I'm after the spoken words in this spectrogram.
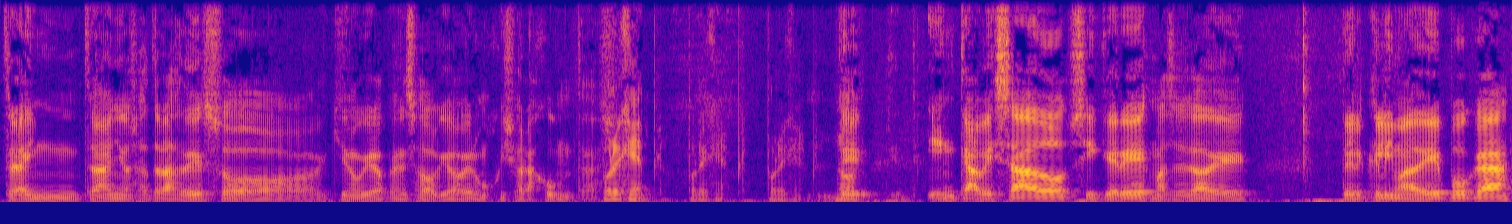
30 años atrás de eso, ¿quién hubiera pensado que iba a haber un juicio a las juntas? Por ejemplo, por ejemplo, por ejemplo. encabezado, si querés, más allá de, del clima de época,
